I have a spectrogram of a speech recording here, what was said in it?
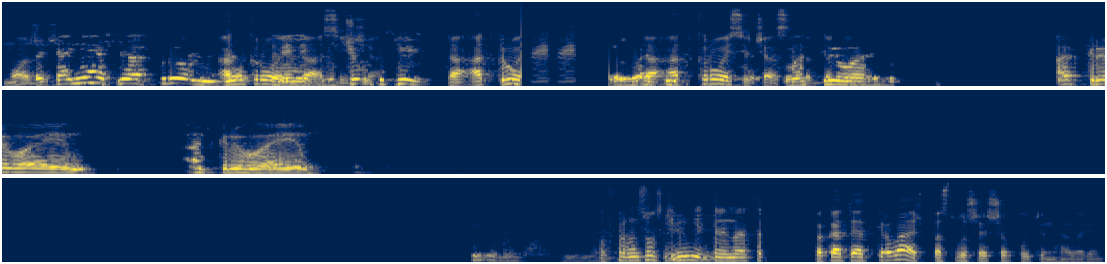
Да, Можешь? конечно, открой. Открой, Вот, да, э, в сейчас. Да, открой, да, открой сейчас этот договор. Открываем. Открываем. Французский министр иностранных Пока ты открываешь, послушай, что Путин говорил.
